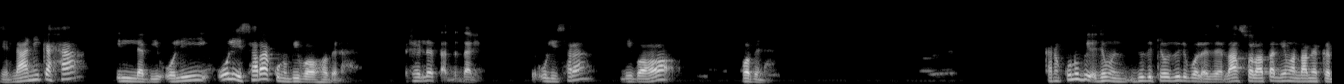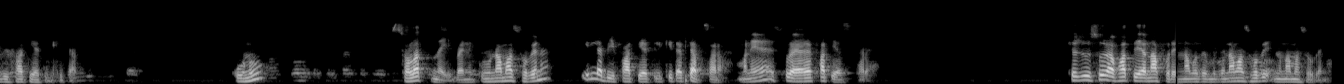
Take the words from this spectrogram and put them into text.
যে লা নিকাহা ইল্লা বিওলি ওলি ছাড়া কোনো বিবাহ হবে না। এটা হলো তাদের দালিল ওলি ছাড়া বিবাহ হবে না। কারণ কোনো যেমন যদি কেউ যদি বলে যে লা সলাতা লিমান লাম ইয়াকরা বিফাতিহাতিল কিতাব। কোনো সলাত নাই মানে কোনো নামাজ হবে না, ইল্লা বিফাতিহাতিল কিতাব কিতাব ছাড়া মানে সূরা ফাতিহা ছাড়া। কেউ যদি সূরা ফাতিহা না পড়ে, নামাজের মধ্যে নামাজ হবে না, নামাজ হবে না।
